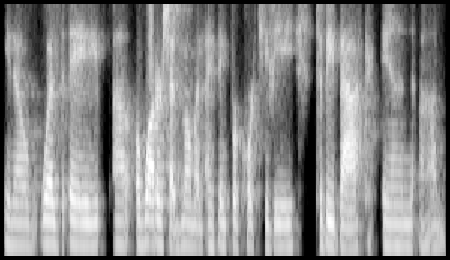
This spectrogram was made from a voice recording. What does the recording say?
you know, was a uh, a watershed moment, I think, for Court TV to be back in. Um,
